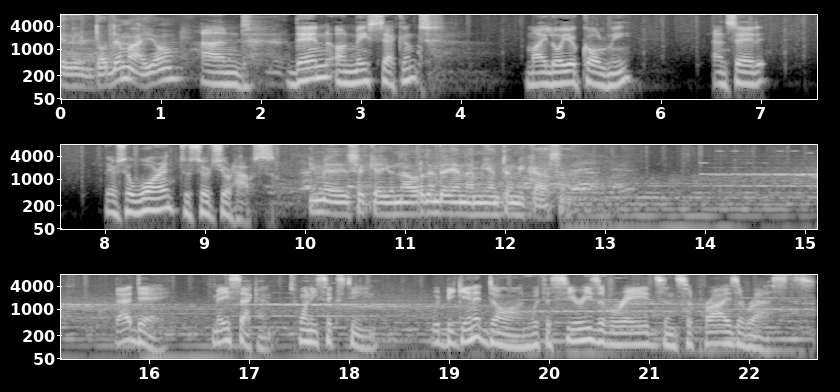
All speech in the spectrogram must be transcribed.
el 2 de mayo, And then on May 2nd, my lawyer called me and said, There's a warrant to search your house. y me dice que hay una orden de allanamiento en mi casa. That day, May 2nd, 2016, would begin at dawn with a series of raids and surprise arrests.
